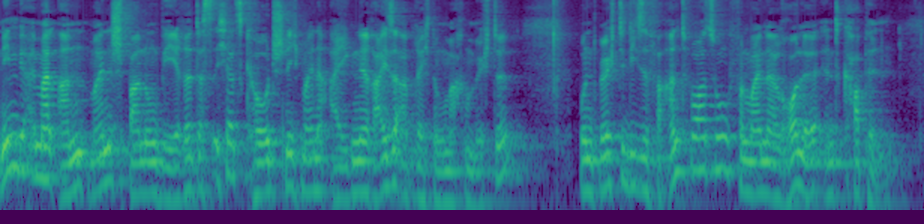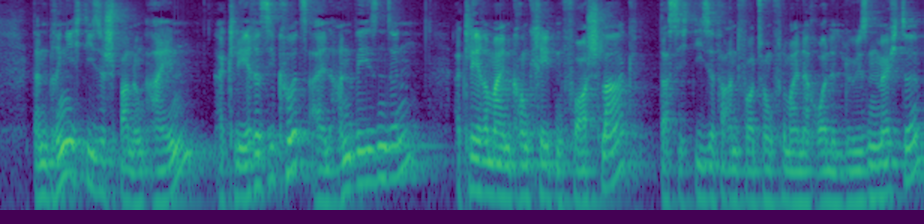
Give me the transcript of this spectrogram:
Nehmen wir einmal an, meine Spannung wäre, dass ich als Coach nicht meine eigene Reiseabrechnung machen möchte und möchte diese Verantwortung von meiner Rolle entkoppeln. Dann bringe ich diese Spannung ein, erkläre sie kurz allen Anwesenden, erkläre meinen konkreten Vorschlag, dass ich diese Verantwortung von meiner Rolle lösen möchte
